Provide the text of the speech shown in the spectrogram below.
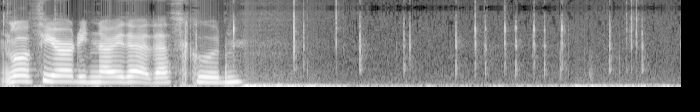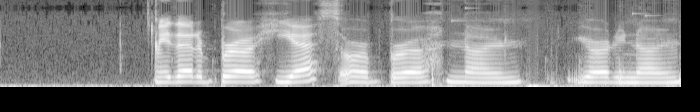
Well, if you already know that, that's good. Either a bruh yes or a bruh no. You already know.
